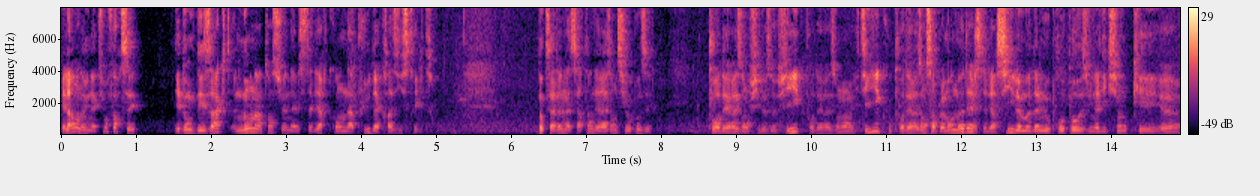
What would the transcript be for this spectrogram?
Et là, on a une action forcée, et donc des actes non intentionnels, c'est-à-dire qu'on n'a plus d'acrasie stricte. Donc ça donne à certains des raisons de s'y opposer pour des raisons philosophiques, pour des raisons éthiques ou pour des raisons simplement de modèle. C'est-à-dire si le modèle nous propose une addiction qui est, euh,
